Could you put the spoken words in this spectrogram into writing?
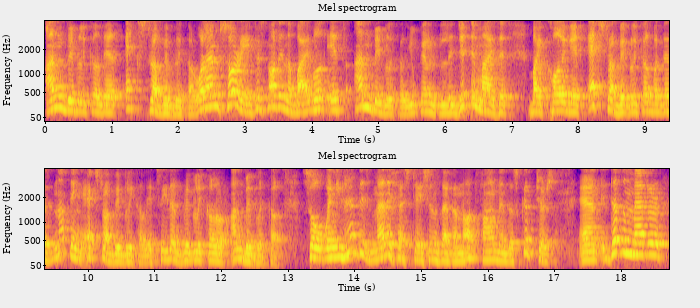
unbiblical, they're extra biblical. Well, I'm sorry, if it's not in the Bible, it's unbiblical. You can legitimize it by calling it extra biblical, but there's nothing extra biblical. It's either biblical or unbiblical. So when you have these manifestations that are not found in the scriptures, and it doesn't matter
